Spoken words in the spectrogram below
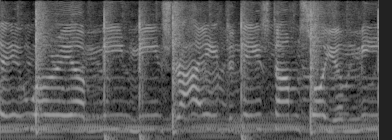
Monday warrior, mean, mean strike. Today's Tom Sawyer, mean.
